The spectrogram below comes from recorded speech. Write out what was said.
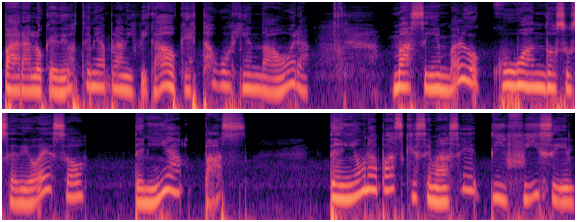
para lo que Dios tenía planificado. ¿Qué está ocurriendo ahora? Más sin embargo, cuando sucedió eso, tenía paz. Tenía una paz que se me hace difícil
